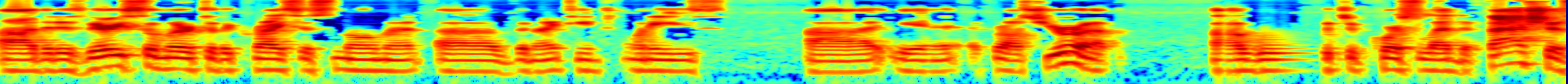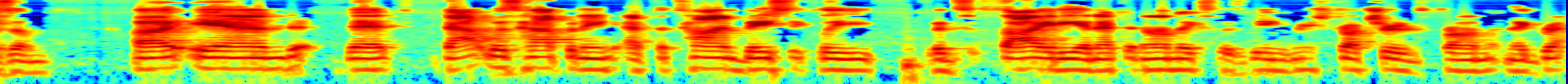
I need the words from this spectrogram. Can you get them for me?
uh, that is very similar to the crisis moment of the 1920s in, across Europe, which of course led to fascism uh, and that that was happening at the time, basically when society and economics was being restructured from an agra-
